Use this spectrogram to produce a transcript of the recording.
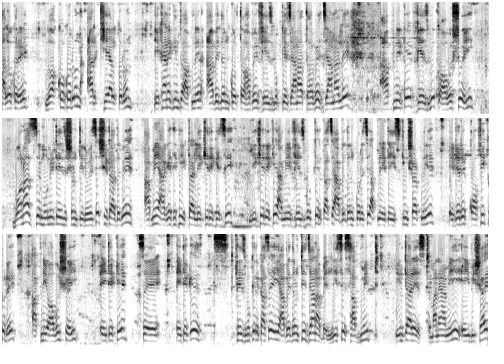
ভালো করে লক্ষ্য করুন আর খেয়াল করুন। এখানে কিন্তু আপনার আবেদন করতে হবে, ফেসবুককে জানাতে হবে। জানালে আপনাকে ফেসবুক অবশ্যই বোনাস যে মনিটাইজেশনটি রয়েছে, সেটা দেবে। আমি আগে থেকে একটা লিখে রেখেছি। লিখে রেখে আমি ফেসবুকের কাছে আবেদন করেছি। আপনি এটা স্ক্রিনশট নিয়ে, এটারে কপি করে আপনি অবশ্যই এইটাকে সে এইটাকে ফেসবুকের কাছে এই আবেদনটি জানাবেন। নিচে সাবমিট ইন্টারেস্ট মানে আমি এই বিষয়ে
